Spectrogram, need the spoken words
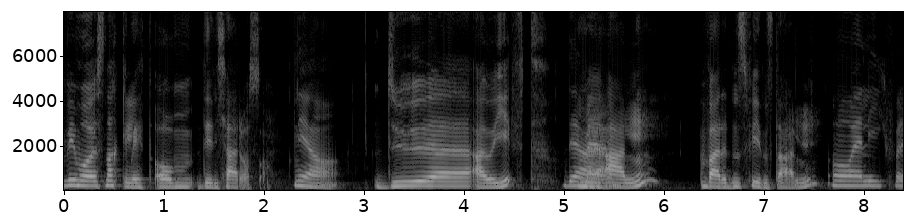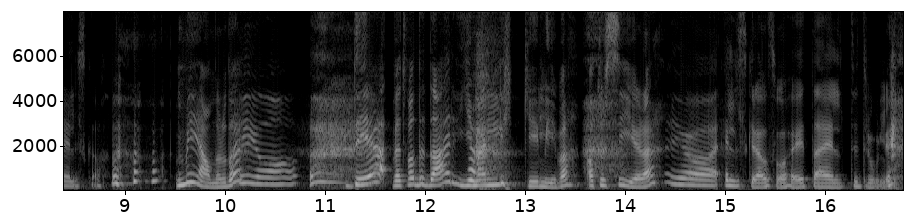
vi må jo snakke litt om din kjære også. ja. Du eh, er jo gift er med. Erlend. Verdens fineste Erlend. Å, jeg er like forelska. Mener du det? ja. Det, vet du hva, det der gir meg lykke i livet. At du sier det. ja. Jeg elsker deg så høyt. Det er helt utrolig.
